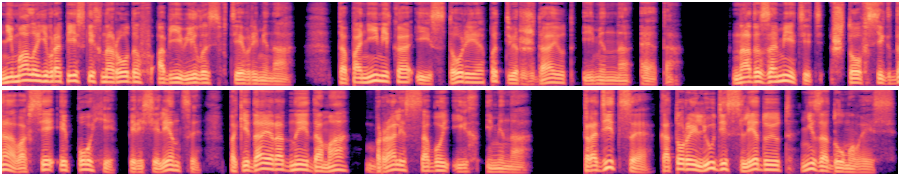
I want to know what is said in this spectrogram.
Немало европейских народов объявилось в те времена. Топонимика и история подтверждают именно это. Надо заметить, что всегда во все эпохи переселенцы, покидая родные дома, брали с собой их имена. Традиция, которой люди следуют, не задумываясь.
